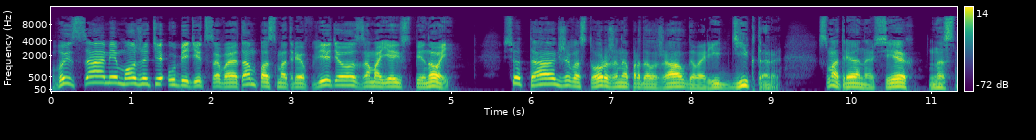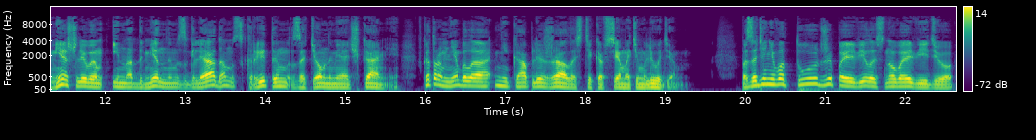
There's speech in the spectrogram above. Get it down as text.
Вы сами можете убедиться в этом, посмотрев видео за моей спиной все так же восторженно продолжал говорить диктор, смотря на всех насмешливым и надменным взглядом, скрытым за темными очками, в котором не было ни капли жалости ко всем этим людям. Позади него тут же появилось новое видео,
